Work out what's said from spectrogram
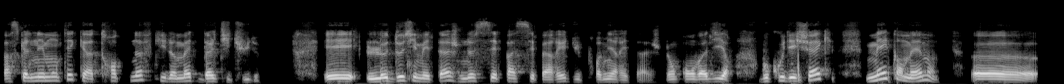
parce qu'elle n'est montée qu'à 39 km d'altitude. Et le deuxième étage ne s'est pas séparé du premier étage. Donc on va dire beaucoup d'échecs, mais quand même, euh,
